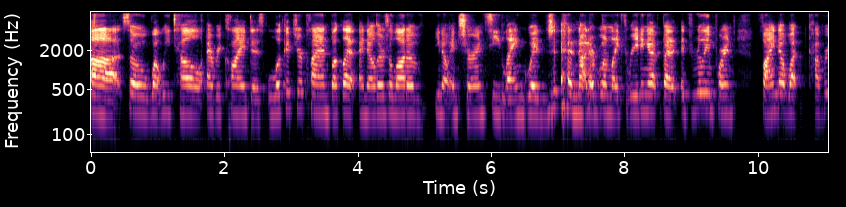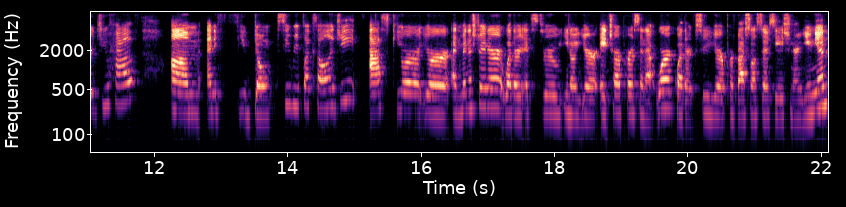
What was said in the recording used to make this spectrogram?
Uh, so what we tell every client is look at your plan booklet. I know there's a lot of you know insurancey language and not everyone likes reading it, but it's really important. Find out what coverage you have. Um, and if you don't see reflexology, ask your your administrator, whether it's through you know your HR person at work, whether it's through your professional association or union.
